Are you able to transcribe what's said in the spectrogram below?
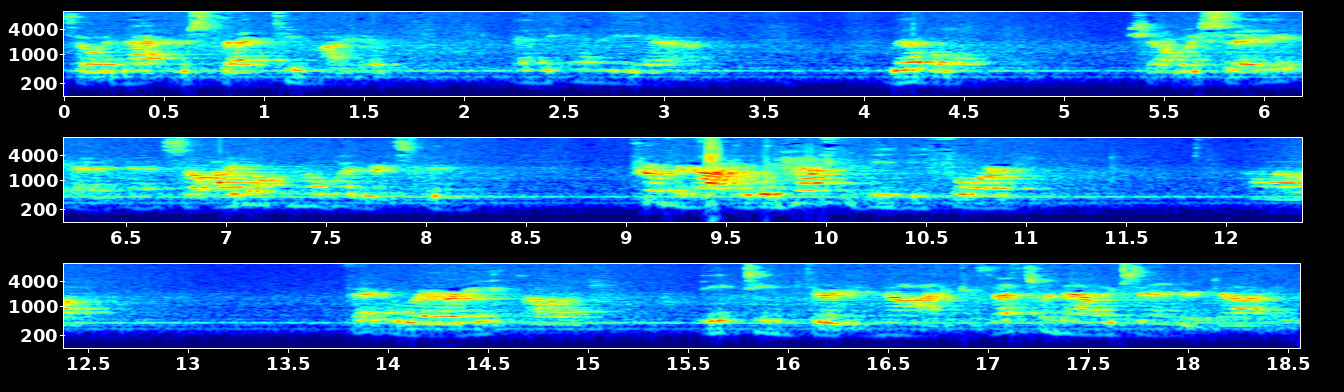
So in that respect, he might have any, any uh, rebel, shall we say. And, and so I don't know whether it's been proven or not, it would have to be before uh, February of 1839, because that's when Alexander died.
